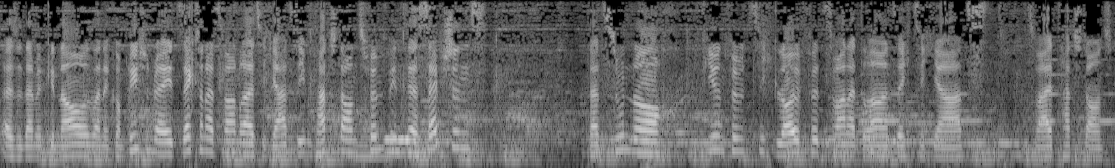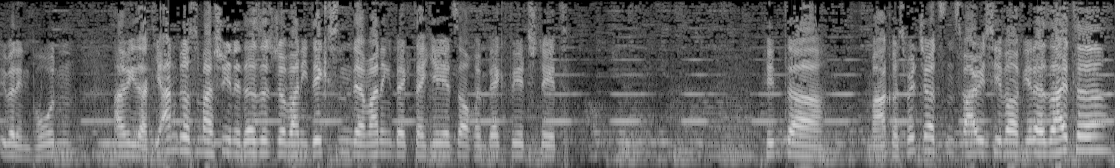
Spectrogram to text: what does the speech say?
also damit genau seine Completion Rate. 632 Yards, 7 Touchdowns, 5 Interceptions. Dazu noch 54 Läufe, 263 Yards, zwei Touchdowns über den Boden. Aber wie gesagt, die Angriffsmaschine, das ist Giovanni Dixon, der Running Back, der hier jetzt auch im Backfield steht hinter Marcus Richardson, zwei Receiver auf jeder Seite.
